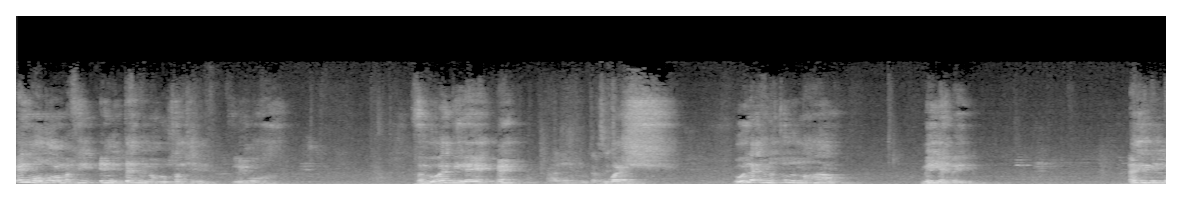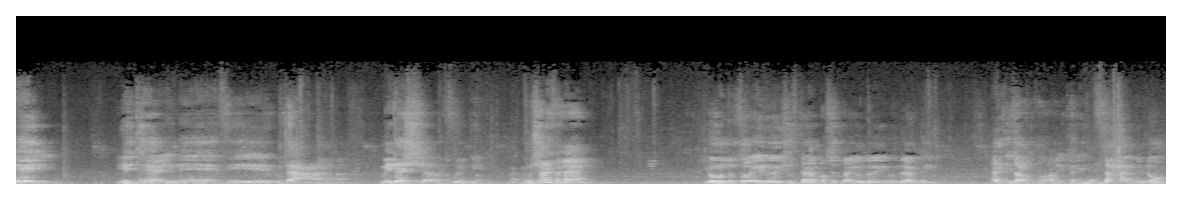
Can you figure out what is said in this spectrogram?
إيه الموضوع ما فيه؟ إن الدم ما بيوصلش للمخ. فبيؤدي إلى إيه؟ ها؟ وش؟ يقول لك إن طول النهار 100% أجي بالليل يتهيألي إن إيه في بتاع مدشة في ودني مش عارف انام يوم الدكتور له يشوف كلام بسيط بقى يقول له إيه؟ يقول له يا ابني هات إذاعة القرآن الكريم وافتحها قبل النوم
